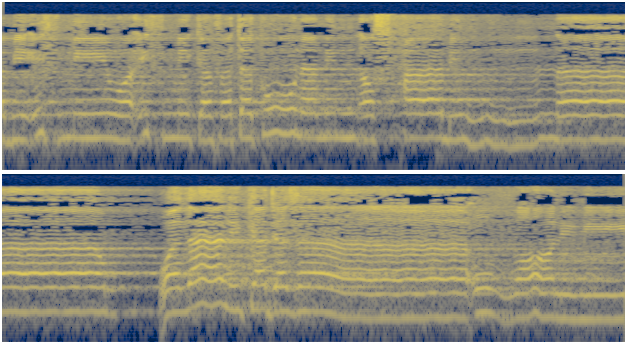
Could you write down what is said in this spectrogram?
إني أريد أن تبوء بإثمي وإثمك فتكون من أصحاب النار وذلك جزاء الظالمين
